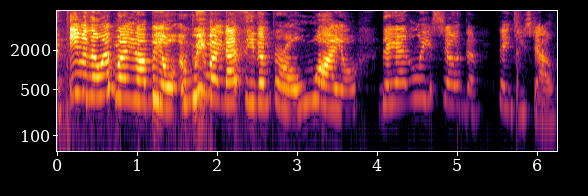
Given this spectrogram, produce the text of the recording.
even though it might not be. A, we might not see them for a while. They at least showed them. Thank you, Shell.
